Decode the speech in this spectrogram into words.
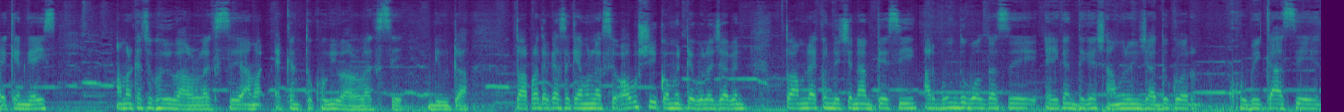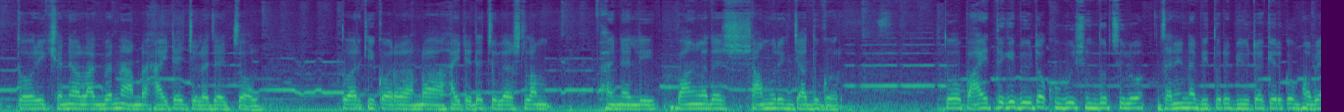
দেখেন গাইস আমার কাছে খুবই ভালো লাগছে, আমার একান্ত খুবই ভালো লাগছে ভিউটা তো আপনাদের কাছে কেমন লাগছে অবশ্যই কমেন্টে বলে যাবেন। তো আমরা এখন নিচে নামতেছি। আর বন্ধু বলতেছে, এইখান থেকে সামরিক জাদুঘর খুবই কাছে, তো রিক্সা নেওয়া লাগবে না, আমরা হাইটাই চলে যাই, চল। তো আর কি করার? আমরা হাইটেডে চলে আসলাম ফাইনালি বাংলাদেশ সামরিক জাদুঘর। তো বাইরে থেকে ভিউটা খুবই সুন্দর ছিল। জানি না ভিতরে ভিউটা কীরকম হবে।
